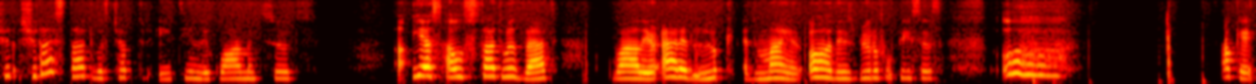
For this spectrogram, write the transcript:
should should I start with chapter 18 requirement suits? Uh, yes I'll start with that. While you're at it look admire. Oh these beautiful pieces. Oh okay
